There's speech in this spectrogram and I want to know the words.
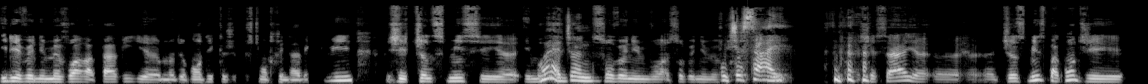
il est venu me voir à Paris, me demander que je puisse m'entraîner avec lui. J'ai John Smith et, et ouais, John. sont venus me voir, sont venus me voir. Chessai. Chessai, John Smith, par contre, j'ai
